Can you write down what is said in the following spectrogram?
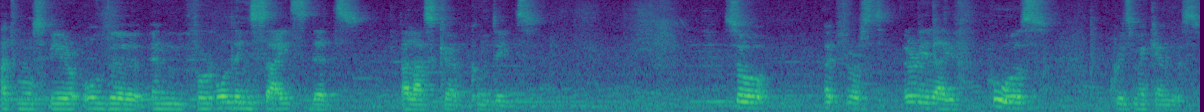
atmosphere, all the and for all the insights that Alaska contains. So, at first, early life. Who was Chris McCandless?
